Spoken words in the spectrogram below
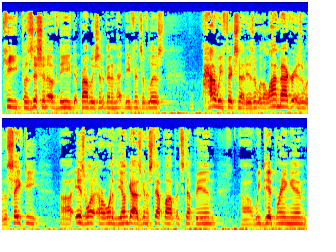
key position of need that probably should have been in that defensive list. How do we fix that? Is it with a linebacker? Is it with a safety? Uh, is one or one of the young guys going to step up and step in? Uh, we did bring in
